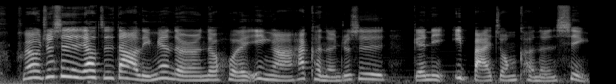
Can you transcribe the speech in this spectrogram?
没有，就是要知道里面的人的回应啊，他可能就是给你一百种可能性。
